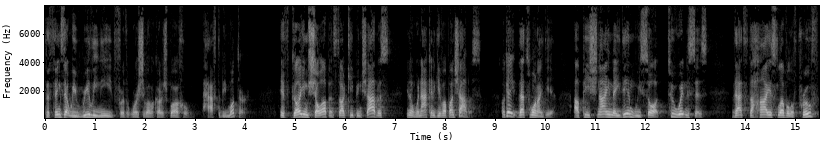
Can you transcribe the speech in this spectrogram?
the things that we really need for the worship of HaKadosh Baruch Hu have to be mutter. If Goyim show up and start keeping Shabbos, you know, we're not going to give up on Shabbos. Okay, that's one idea. Al Pishnayim Eidim, we saw two witnesses. That's the highest level of proof.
